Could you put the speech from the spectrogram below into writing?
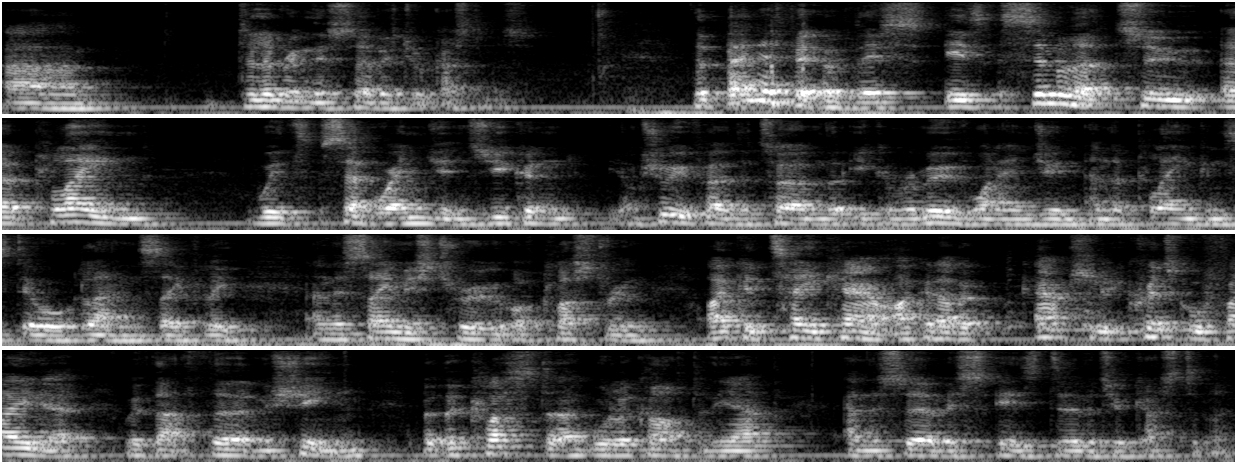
um, delivering this service to your customers. The benefit of this is similar to a plane with several engines. You can, I'm sure you've heard the term that you can remove one engine and the plane can still land safely. And the same is true of clustering. I could take out, I could have an absolutely critical failure with that third machine, but the cluster will look after the app and the service is delivered to your customer.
